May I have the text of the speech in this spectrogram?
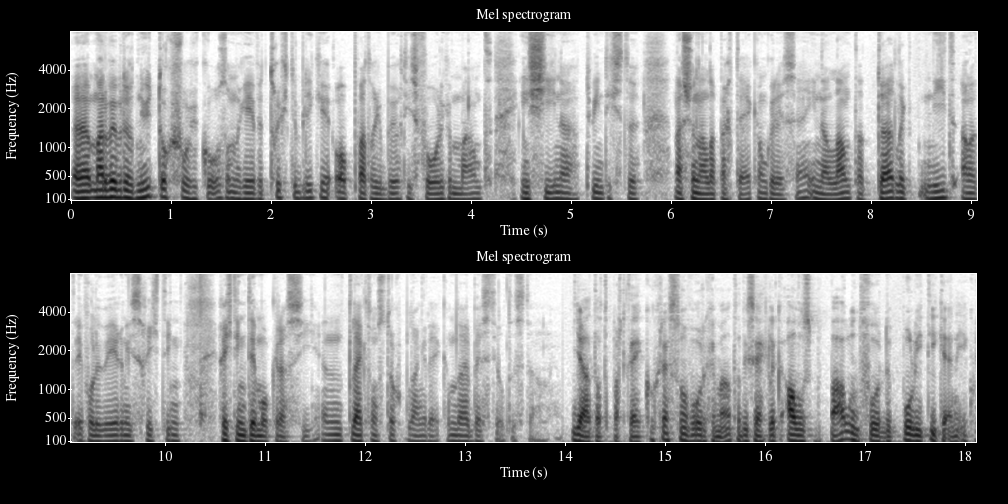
uh, maar we hebben er nu toch voor gekozen om nog even terug te blikken op wat er gebeurd is vorige maand in China, 20e Nationale Partijcongres. Hè, in een land dat duidelijk niet aan het evolueren is richting, richting democratie. En het lijkt ons toch belangrijk om daarbij stil te staan. Ja, dat partijcongres van vorige maand dat is eigenlijk alles bepalend voor de politieke en economische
